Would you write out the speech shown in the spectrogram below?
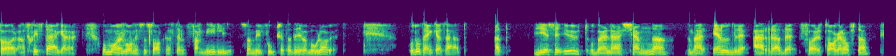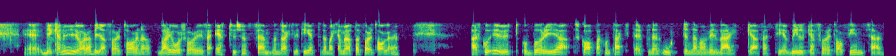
för att skifta ägare. Och många gånger så saknas det en familj som vill fortsätta driva bolaget. Och då tänker jag så här att, att ge sig ut och börja lära känna de här äldre ärrade företagarna ofta. Eh, det kan du göra via företagarna. Varje år så har vi ungefär 1500 aktiviteter där man kan möta företagare. Att gå ut och börja skapa kontakter på den orten där man vill verka för att se vilka företag finns här.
